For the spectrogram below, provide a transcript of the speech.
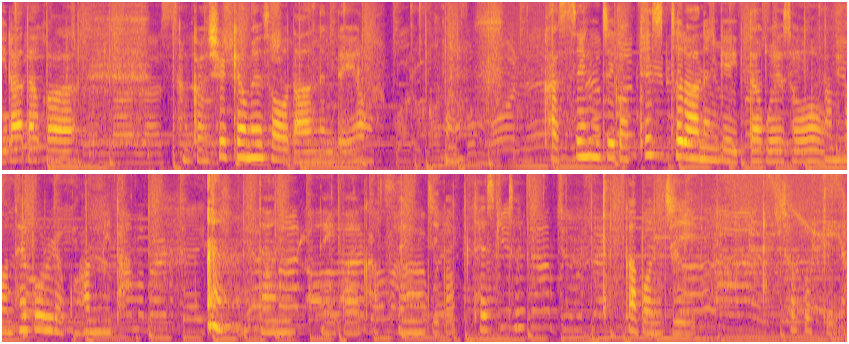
일하다가 잠깐 쉴 겸 해서 나왔는데요. 어, 갓생 직업 테스트라는 게 있다고 해서 한번 해보려고 합니다. 일단 네이버에 갓생 직업 테스트가 뭔지 쳐볼게요.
